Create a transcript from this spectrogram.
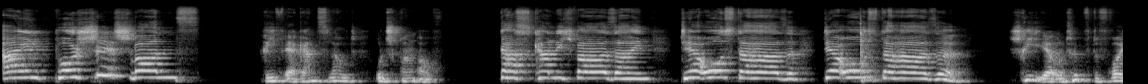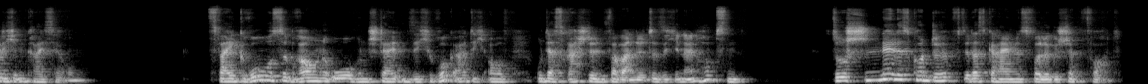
ein Puschelschwanz, rief er ganz laut und sprang auf. Das kann nicht wahr sein. Der Osterhase, der Osterhase, schrie er und hüpfte freudig im Kreis herum. Zwei große braune Ohren stellten sich ruckartig auf und das Rascheln verwandelte sich in ein Hopsen. So schnell es konnte, hüpfte das geheimnisvolle Geschöpf fort.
